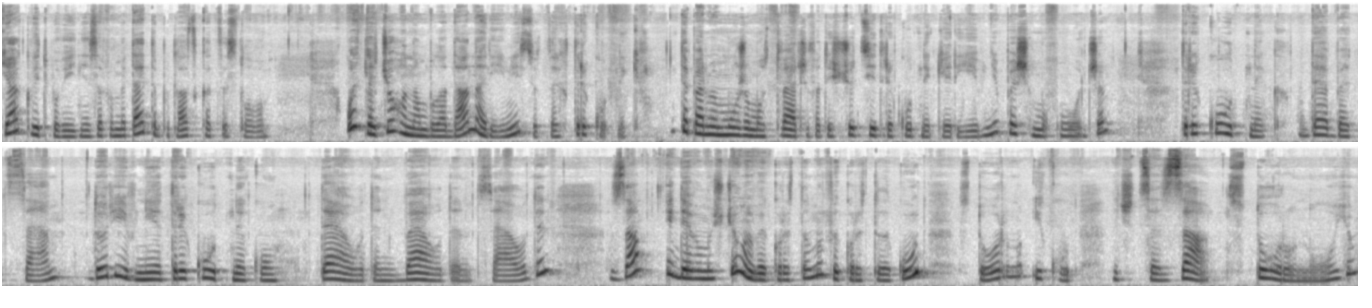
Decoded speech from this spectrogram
як відповідні. Запам'ятайте, будь ласка, це слово. Ось для чого нам була дана рівність оцих трикутників. І тепер ми можемо стверджувати, що ці трикутники рівні. Пишемо, отже, трикутник DBC дорівнює трикутнику D1, B1, C1 за і дивимося, що ми використали. Ми використали кут, сторону і кут. Значить, це за стороною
